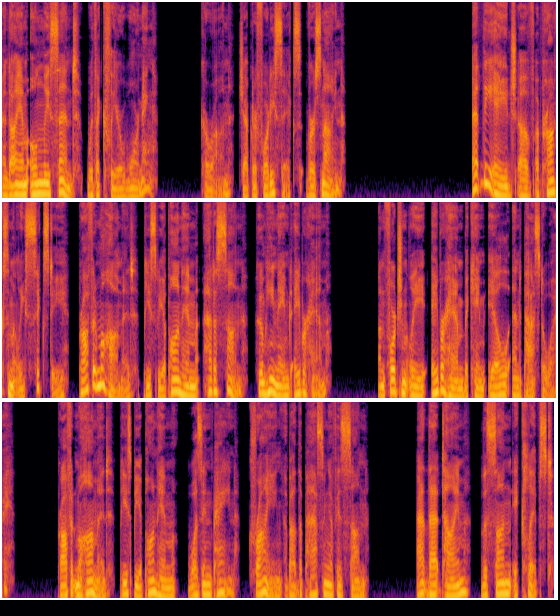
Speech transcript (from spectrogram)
and I am only sent with a clear warning. Quran, chapter 46, verse 9. At the age of approximately 60, Prophet Muhammad, peace be upon him, had a son whom he named Abraham. Unfortunately, Abraham became ill and passed away. Prophet Muhammad, peace be upon him, was in pain, crying about the passing of his son. At that time, the sun eclipsed,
